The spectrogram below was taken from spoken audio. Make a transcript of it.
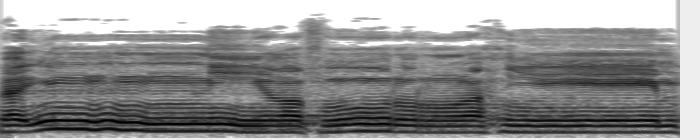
فإني غفور رحيم.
